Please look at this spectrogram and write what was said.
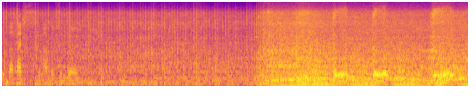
kita tes kenapa serigalanya Wah.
